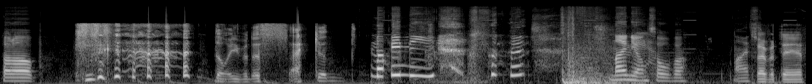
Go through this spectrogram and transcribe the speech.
Shut up. Not even a second. 90! 90 on Sova. Nice. It's over there.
